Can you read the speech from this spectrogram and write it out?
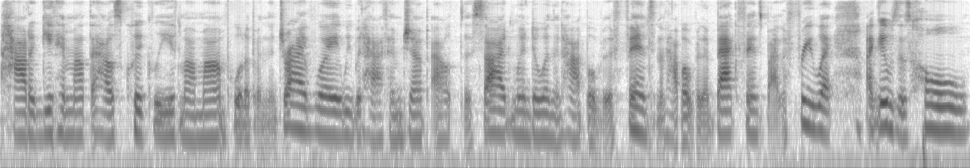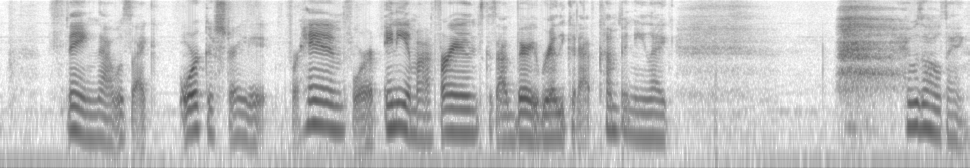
how to get him out the house quickly. If my mom pulled up in the driveway, we would have him jump out the side window and then hop over the fence and then hop over the back fence by the freeway. Like it was this whole thing that was like orchestrated for him, for any of my friends, because I very rarely could have company. Like it was a whole thing.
